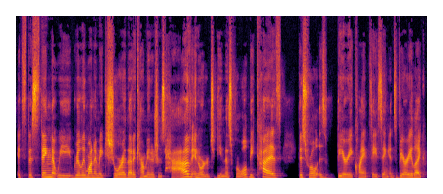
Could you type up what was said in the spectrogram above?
it's this thing that we really want to make sure that account managers have in order to be in this role because this role is very client facing. It's very like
